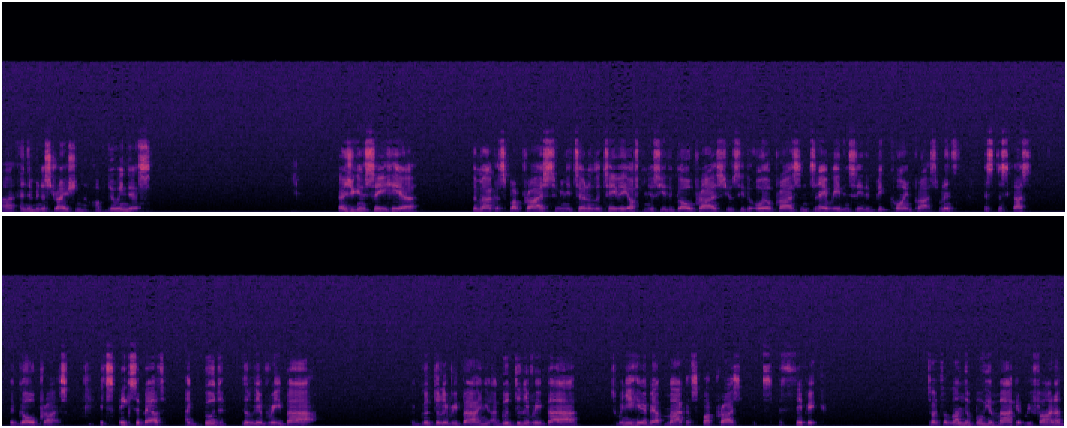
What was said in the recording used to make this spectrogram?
uh, and administration of doing this. As you can see here, the market spot price, when you turn on the TV, often you'll see the gold price, you'll see the oil price, and today we even see the Bitcoin price. But let's, let's discuss the gold price. It speaks about a good delivery bar. A good delivery bar. And a good delivery bar, so when you hear about market spot price, it's specific. So it's a London bullion market refiner,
